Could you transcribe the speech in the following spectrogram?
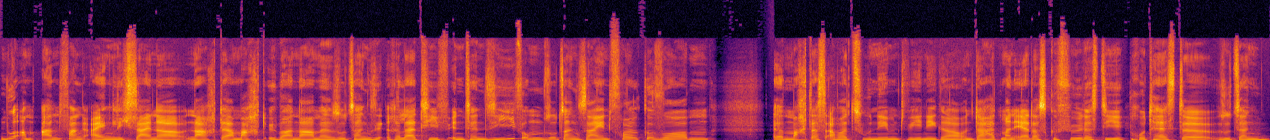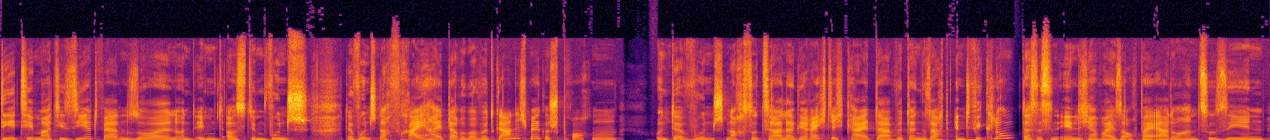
nur am Anfang eigentlich seiner, nach der Machtübernahme sozusagen relativ intensiv um sozusagen sein Volk geworben, äh, macht das aber zunehmend weniger. Und da hat man eher das Gefühl, dass die Proteste sozusagen dethematisiert werden sollen und eben aus dem Wunsch, der Wunsch nach Freiheit, darüber wird gar nicht mehr gesprochen. Und der Wunsch nach sozialer Gerechtigkeit, da wird dann gesagt Entwicklung. Das ist in ähnlicher Weise auch bei Erdogan zu sehen.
